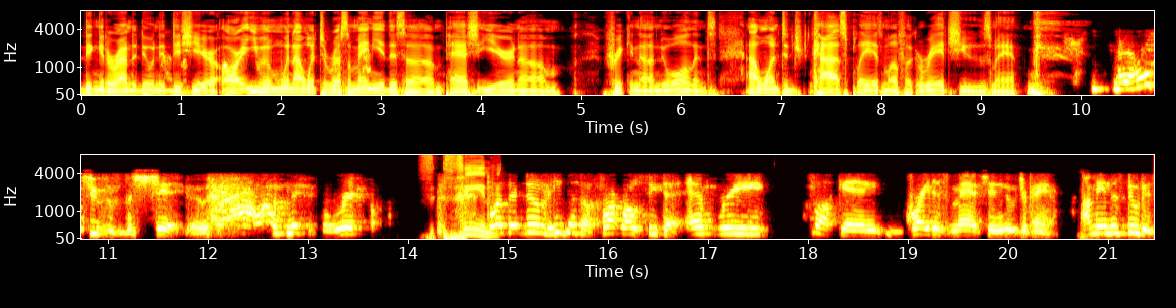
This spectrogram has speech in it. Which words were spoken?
didn't get around to doing it this year, or even when I went to WrestleMania this um past year in um freaking uh, New Orleans. I wanted to cosplay as motherfucking Red Shoes, man. Man, Red Shoes is the shit, dude. For real. Seeing Plus, that dude, he gets a front row seat to every fucking greatest match in New Japan. I mean, this dude is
